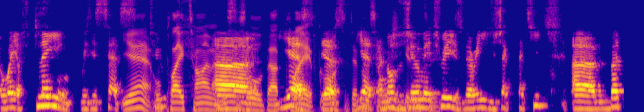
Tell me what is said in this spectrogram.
a way of playing with his sets. Yeah, too. play time, and this is uh, all about yes, play, of course. Yes, yes, and all the geometry is very Jacques Tati. Um, but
